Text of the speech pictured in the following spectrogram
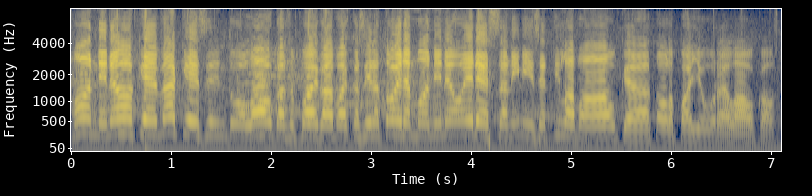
Manninen hakee väkisin tuon laukansa paikalla, vaikka siinä toinen Manninen on edessä, niin, niin se tila vaan aukeaa ja tolpan juureen laukaus. 2-0.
